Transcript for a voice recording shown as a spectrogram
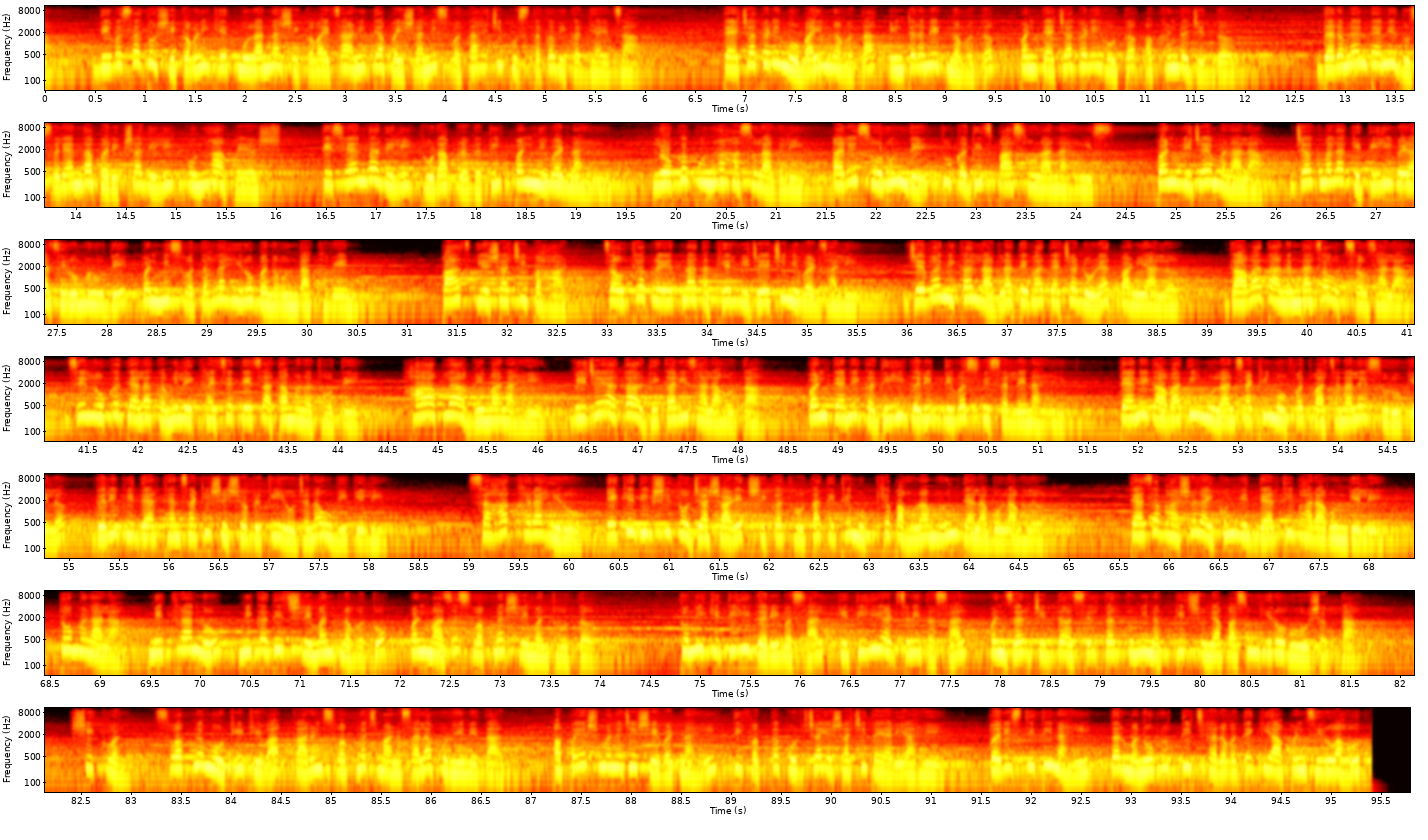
दिवसा तो शिकवणी घेत मुलांना शिकवायचा आणि त्या पैशांनी स्वतःची पुस्तकं विकत घ्यायचा. त्याच्याकडे मोबाईल नव्हता इंटरनेट नव्हतं पण त्याच्याकडे होतं अखंड जिद्द. दरम्यान त्याने दुसऱ्यांदा परीक्षा दिली पुन्हा अपयश. तिसऱ्यांदा दिली थोडा प्रगती पण निवड नाही. लोक पुन्हा हसू लागली. अरे सोडून दे तू कधीच पास होणार नाहीस. पण विजय म्हणाला जग मला कितीही वेळा झिरो म्हणू दे पण मी स्वतःला हिरो बनवून दाखवेन. पाच यशाची पहाट. चौथ्या प्रयत्नात अखेर विजयची निवड झाली. जेव्हा निकाल लागला तेव्हा त्याच्या डोळ्यात पाणी आलं. गावात आनंदाचा उत्सव झाला. जे लोक त्याला कमी लेखायचे तेच आता म्हणत होते. हा आपला अभिमान आहे. विजय आता अधिकारी झाला होता. पण त्याने कधीही गरीब दिवस विसरले नाहीत. त्याने गावातील मुलांसाठी मोफत वाचनालय सुरू केलं गरीब विद्यार्थ्यांसाठी शिष्यवृत्ती योजना उभी केली. सहा खरा हिरो एके दिवशी तो ज्या शाळेत शिकत होता तिथे मुख्य पाहुणा म्हणून त्याला बोलावलं. त्याचं भाषण ऐकून विद्यार्थी भारावून गेले. तो म्हणाला मित्रांनो मी कधीच श्रीमंत नव्हतो पण माझं स्वप्न श्रीमंत होतं. तुम्ही कितीही गरीब असाल कितीही अडचणीत असाल पण जर जिद्द असेल तर तुम्ही नक्कीच शून्यापासून हिरो होऊ शकता. शिकवण. स्वप्न मोठी ठेवा कारण स्वप्नच माणसाला पुढे नेतात. अपयश म्हणजे शेवट नाही ती फक्त पुढच्या यशाची तयारी आहे. परिस्थिती नाही तर मनोवृत्तीच ठरवते की आपण झिरो आहोत.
